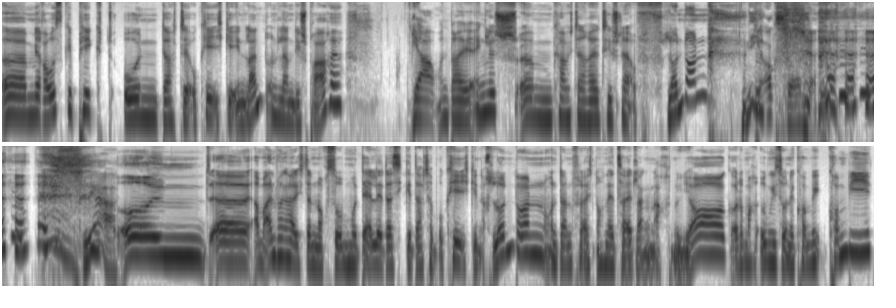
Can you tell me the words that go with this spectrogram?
äh, mir rausgepickt und dachte, okay, ich gehe in Land und lerne die Sprache. Ja, und bei Englisch ähm, kam ich dann relativ schnell auf London. Nicht Oxford. ja. Und äh, am Anfang hatte ich dann noch so Modelle, dass ich gedacht habe, okay, ich gehe nach London und dann vielleicht noch eine Zeit lang nach New York oder mache irgendwie so eine Kombi. Kombi.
